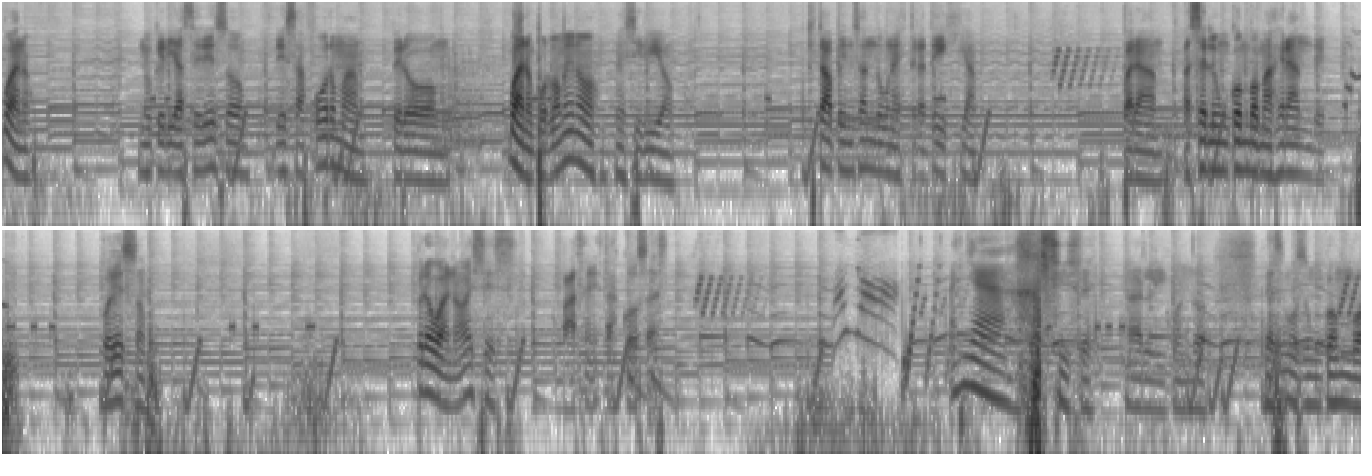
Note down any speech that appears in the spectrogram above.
Bueno. No quería hacer eso de esa forma, pero bueno, por lo menos me sirvió. Estaba pensando una estrategia para hacerle un combo más grande. Por eso. Pero bueno, a veces pasan estas cosas. ¡Aña! Sí, Harley, cuando le hacemos un combo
